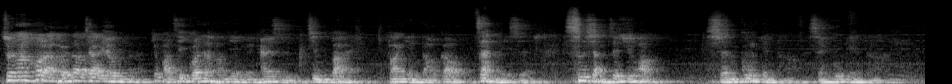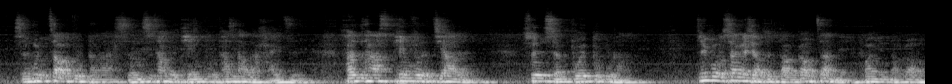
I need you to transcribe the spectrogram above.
所以他后来回到家里以后呢，就把自己关在房间里面，开始敬拜、方言祷告、赞美神，思想这句话：神顾念他，神顾念他，神会照顾他，神是他的天父，他是他的孩子，他是他天父的家人，所以神不会不顾他。经过三个小时祷告、赞美、方言祷告、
